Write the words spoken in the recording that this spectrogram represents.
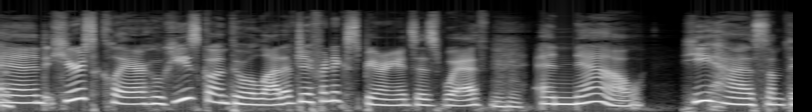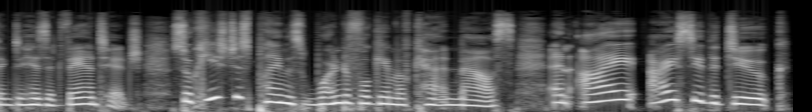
And here's Claire, who he's gone through a lot of different experiences with. And now he has something to his advantage. So he's just playing this wonderful game of cat and mouse. And I, I see the Duke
